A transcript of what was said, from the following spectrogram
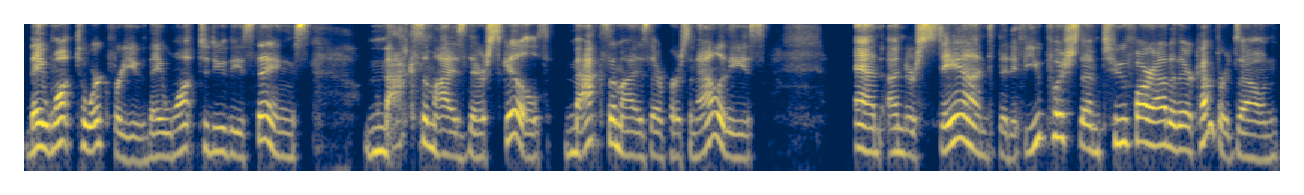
They want to work for you, they want to do these things, maximize their skills, maximize their personalities, and understand that if you push them too far out of their comfort zone,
